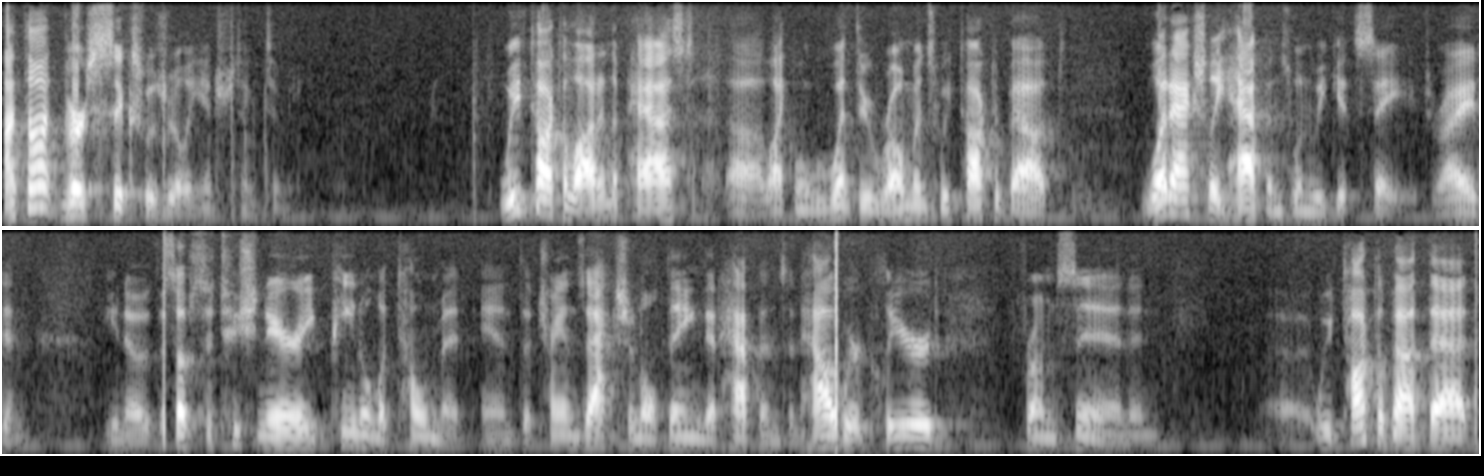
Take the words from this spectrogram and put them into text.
I thought verse 6 was really interesting to me. We've talked a lot in the past, uh, like when we went through Romans, we talked about what actually happens when we get saved, right? And you know, the substitutionary penal atonement and the transactional thing that happens and how we're cleared from sin. And uh, we've talked about that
